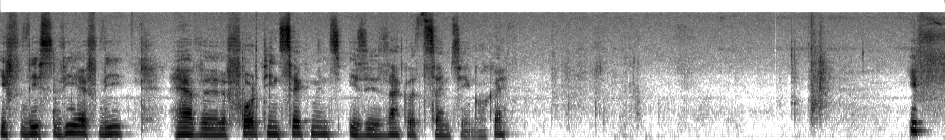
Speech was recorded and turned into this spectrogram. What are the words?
If this VFD have uh, 14 segments is exactly the same thing okay? If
